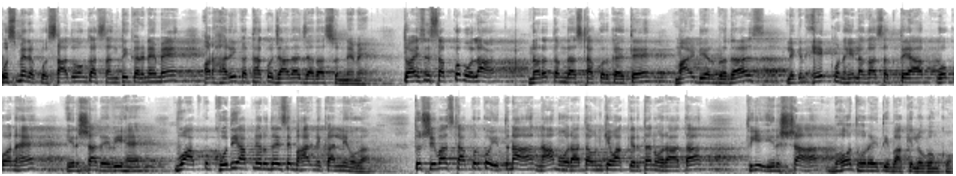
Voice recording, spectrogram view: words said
उसमें रखो, साधुओं का संगति करने में और हरि कथा को ज़्यादा ज़्यादा सुनने में। तो ऐसे सबको बोला, नरोत्तम दास ठाकुर कहते माय डियर ब्रदर्स लेकिन एक को नहीं लगा सकते आप, वो कौन है? ईर्षा देवी है। वो आपको खुद ही अपने हृदय से बाहर निकालनी होगा। तो श्रीवास ठाकुर को इतना नाम हो रहा था, उनके वहाँ कीर्तन हो रहा था तो ये ईर्षा बहुत हो रही थी बाकी लोगों को।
